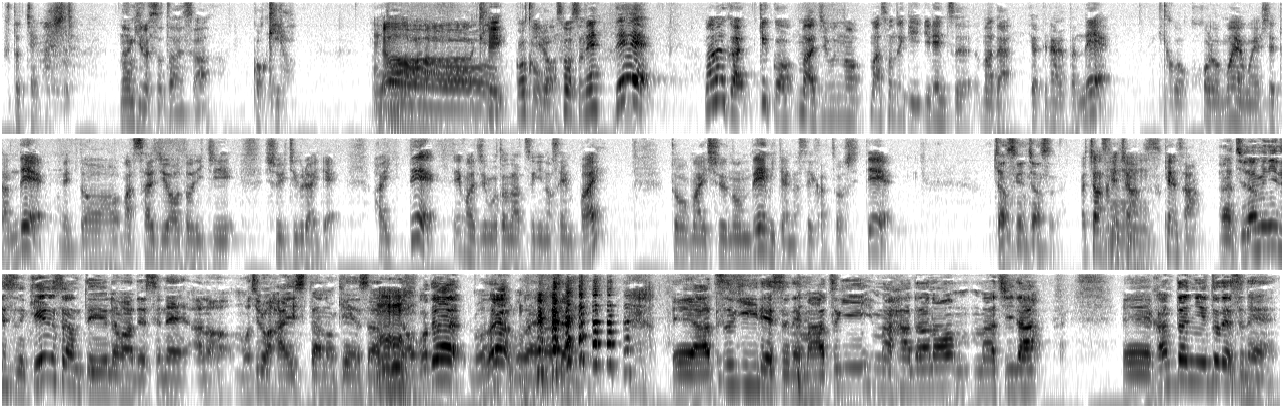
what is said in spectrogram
太っちゃいました。何キロ太ったんですか？5キロ。いやー結5キロ。構そうですね。でまあなんか結構まあ自分のまあその時リレンツまだやってなかったんで結構心モヤモヤしてたんで、えっとまあ、スタジオ土日週1ぐらいで入ってで、まあ、地元の厚木の先輩と毎週飲んでみたいな生活をしててチャンスケンチャンス。あチャンスケンチャンス、ケンさん。あちなみにですねケンさんっていうのはですねあのもちろんハイスタのケンさんのことではござございません。えー、厚木ですね、まあ、厚木、まあ、秦野町田、えー、簡単に言うとですね、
